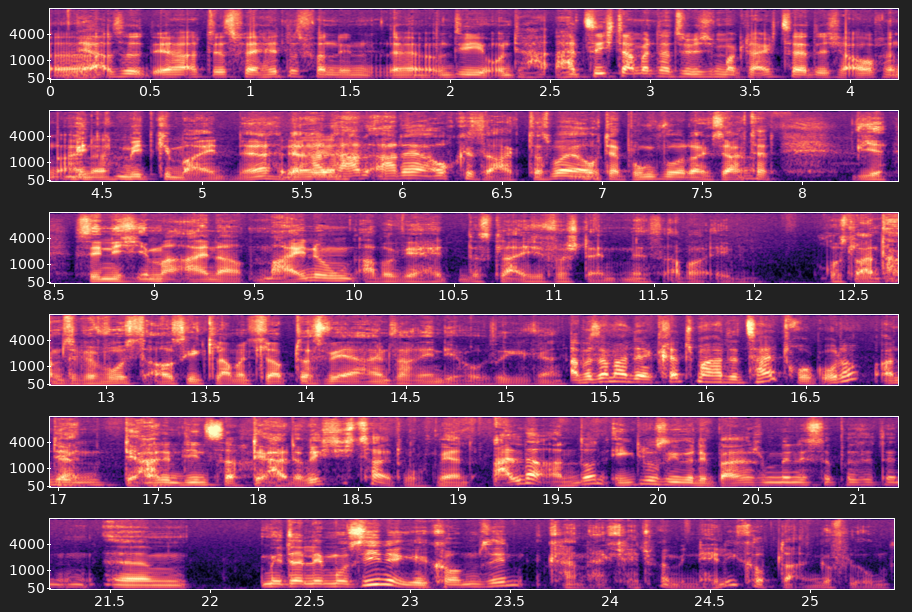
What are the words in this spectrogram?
Äh, Ja. Also der hat das Verhältnis von den äh, und die und hat sich damit natürlich immer gleichzeitig auch in eine mit, mit gemeint. Ne? Ja, hat, ja. Hat, hat er auch gesagt. Das war ja auch der Punkt, wo er gesagt hat, wir sind nicht immer einer Meinung, aber wir hätten das gleiche Verständnis. Aber eben, Russland haben sie bewusst ausgeklammert. Ich glaube, das wäre einfach in die Hose gegangen. Aber sag mal, der Kretschmer hatte Zeitdruck, oder? An, dem, an hat, dem Dienstag. Der hatte richtig Zeitdruck. Während alle anderen, inklusive dem bayerischen Ministerpräsidenten, ähm, mit der Limousine gekommen sind, kam Herr Kretschmer mit dem Helikopter angeflogen.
